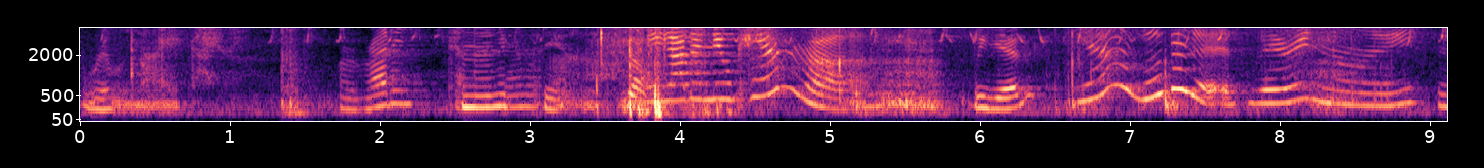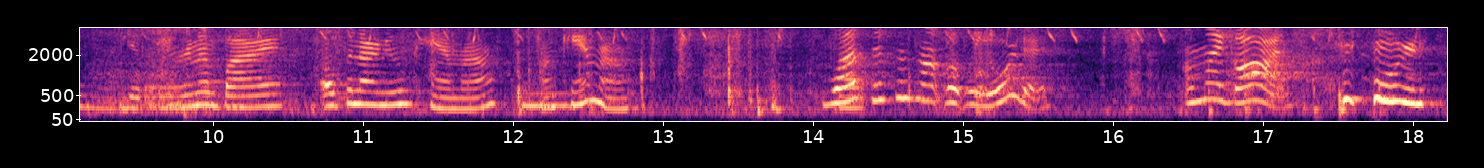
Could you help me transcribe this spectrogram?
really nice. We're ready. Kinetic sand. We got a new camera. We did. Yeah, look at it. It's very nice. And Yes, so we're gonna buy, open our new camera on camera. What? This is not what we ordered. Oh my god.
